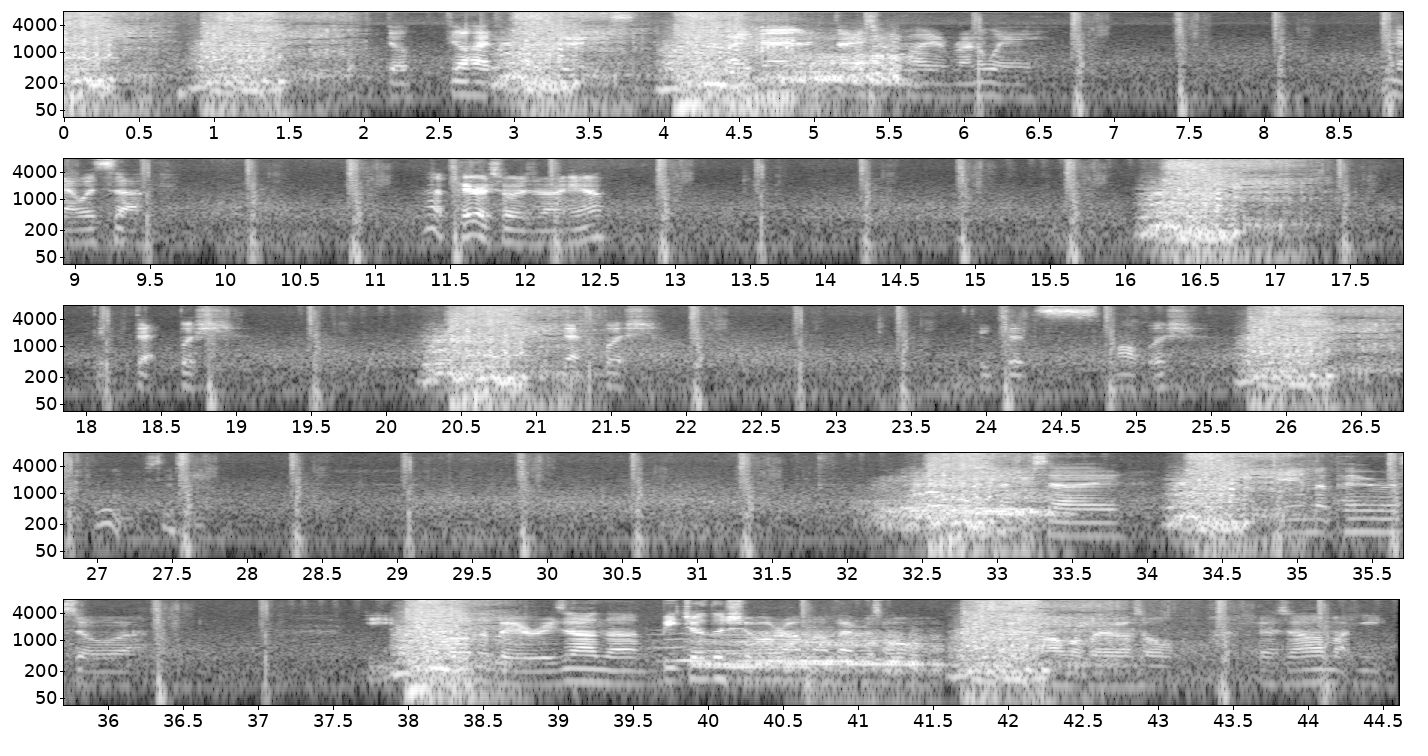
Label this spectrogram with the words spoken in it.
They'll, they'll have to collect berries. By then, the dinosaur will probably run away. That would suck. Not parasaurs around here. Take that bush. That bush that bush. Ooh, to Countryside. In a parasaur. Eat all the berries on the beach of the shore my parasol. Yes, on my parasol. Yes, on my eat.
